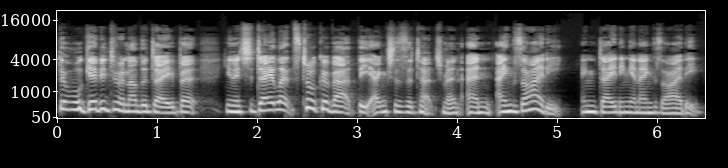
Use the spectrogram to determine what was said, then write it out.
that we'll get into another day. But, you know, today let's talk about the anxious attachment and anxiety and dating and anxiety.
